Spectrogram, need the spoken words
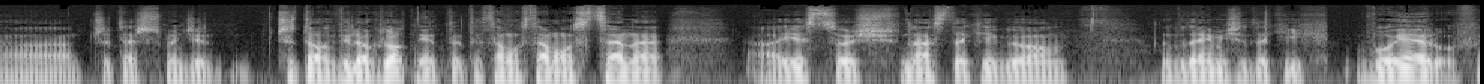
a, czy też będzie czytał wielokrotnie tę samą, samą scenę, a jest coś w nas takiego, no wydaje mi się, takich wojerów,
